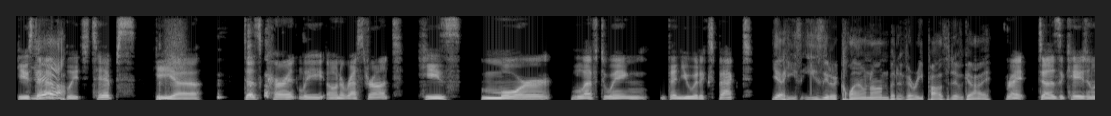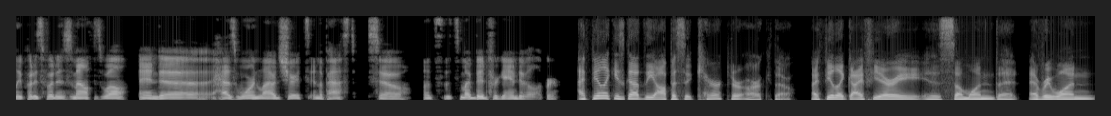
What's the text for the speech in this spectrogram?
He used to Yeah. have bleached tips. He uh, does currently own a restaurant. He's more left wing than you would expect. yeah, he's easy to clown on, but a very positive guy. Right. Does occasionally put his foot in his mouth as well, and uh, has worn loud shirts in the past. So that's that's my bid for game developer. I feel like he's got the opposite character arc, though. I feel like Guy Fieri is someone that everyone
